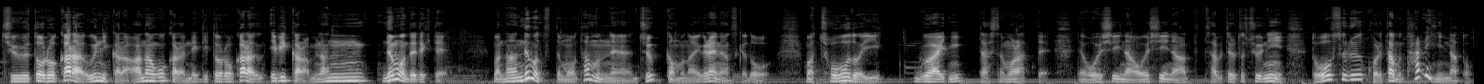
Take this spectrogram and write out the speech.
中トロからウニからアナゴからネギトロからエビから何でも出てきて、まあ何でもつっても多分ね、10貫もないぐらいなんですけど、まあちょうどいい具合に出してもらって、で、美味しいな、美味しいなって食べてる途中に、どうする？これ多分足りひんなと。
